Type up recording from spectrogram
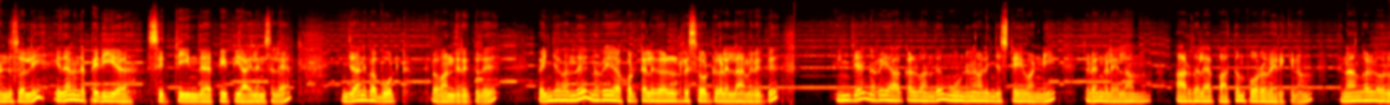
என்று சொல்லி இதான் இந்த பெரிய சிட்டி இந்த பிபி ஐலண்ட்ஸில் இங்கேதான் இப்போ போட் இப்போ வந்திருக்குது. இப்போ இங்கே வந்து நிறைய ஹோட்டல்கள் ரிசோர்ட்டுகள் எல்லாம் இருக்குது இங்கே நிறைய ஆட்கள் வந்து மூன்று நாள் இங்கே ஸ்டே பண்ணி இடங்களை ஆறுதலை பார்த்தும் போகிறவே இருக்கணும் நாங்கள் ஒரு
